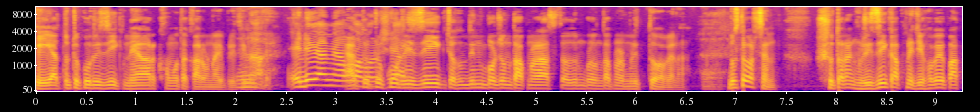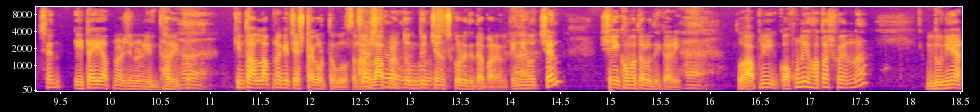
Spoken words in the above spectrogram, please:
এই এতটুকু রিজিক নেওয়ার ক্ষমতা কারণ নাই পৃথিবীতে। এটাই আমি আল্লাহ এতটুকু রিজিক যতদিন পর্যন্ত আপনার আছে ততদিন পর্যন্ত আপনার মৃত্যু হবে না। হ্যাঁ। বুঝতে পারছেন? সুতরাং রিজিক আপনি যেভাবে পাচ্ছেন এটাই আপনার জন্য নির্ধারিত। হ্যাঁ। কিন্তু আল্লাহ আপনাকে চেষ্টা করতে বলছেন। আল্লাহ আপনার তকদির চেঞ্জ করে দিতে পারেন। তিনি হচ্ছেন সেই ক্ষমতার অধিকারী। হ্যাঁ। তো আপনি কখনোই হতাশ হবেন না। দুনিয়া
